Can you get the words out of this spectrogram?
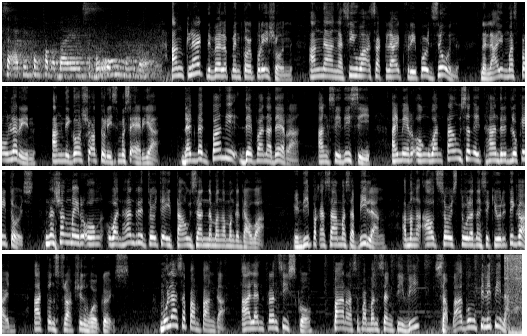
sa ating pong kababayan sa buong mundo. Ang Clark Development Corporation ang nangasiwa sa Clark Freeport Zone na layong mas paunlarin ang negosyo at turismo sa area. Dagdag pa ni Devanadera, ang CDC ay mayroong 1,800 locators na siyang mayroong 138,000 na mga manggagawa. Hindi pa kasama sa bilang ang mga outsourced tulad ng security guard at construction workers. Mula sa Pampanga, Alan Francisco para sa Pambansang TV sa Bagong Pilipinas.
